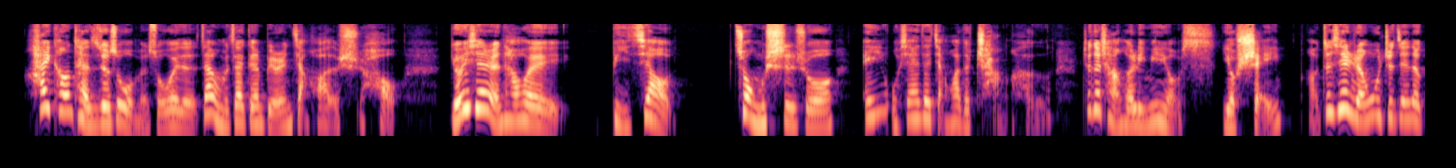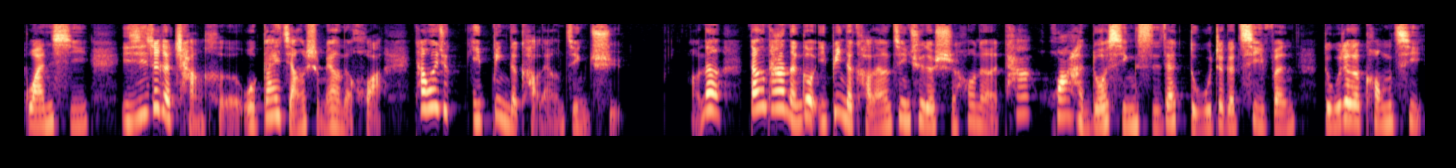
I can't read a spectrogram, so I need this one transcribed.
high context 就是我们所谓的，在我们在跟别人讲话的时候，有一些人他会比较重视说，诶，我现在在讲话的场合，这个场合里面有有谁？啊，这些人物之间的关系，以及这个场合，我该讲什么样的话，他会去一并的考量进去。好，那当他能够一并的考量进去的时候呢，他花很多心思在读这个气氛，读这个空气，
